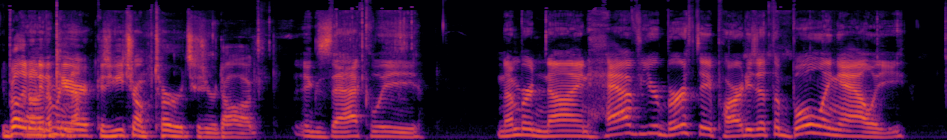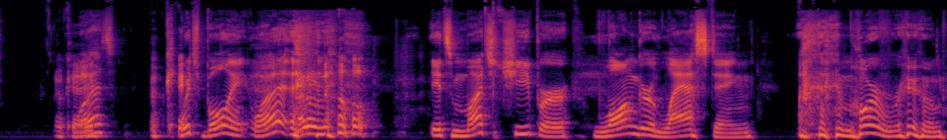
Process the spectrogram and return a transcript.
You probably don't Uh, even care because you eat your own turds because you're a dog. Exactly. Number nine, have your birthday parties at the bowling alley. Okay. What? Okay. Which bowling? What? I don't know. it's much cheaper, longer lasting, more room,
